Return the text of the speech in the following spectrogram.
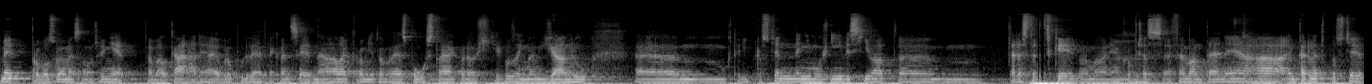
my provozujeme samozřejmě ta velká rádia Evropu 2 frekvence 1, ale kromě toho je spousta jako dalších jako zajímavých žánrů, který prostě není možný vysílat terestricky, normálně jako hmm. přes FM antény a, a internet prostě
